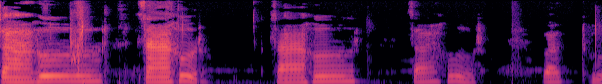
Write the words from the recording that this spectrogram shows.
Sahur, sahur, sahur, sahur. Waktu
